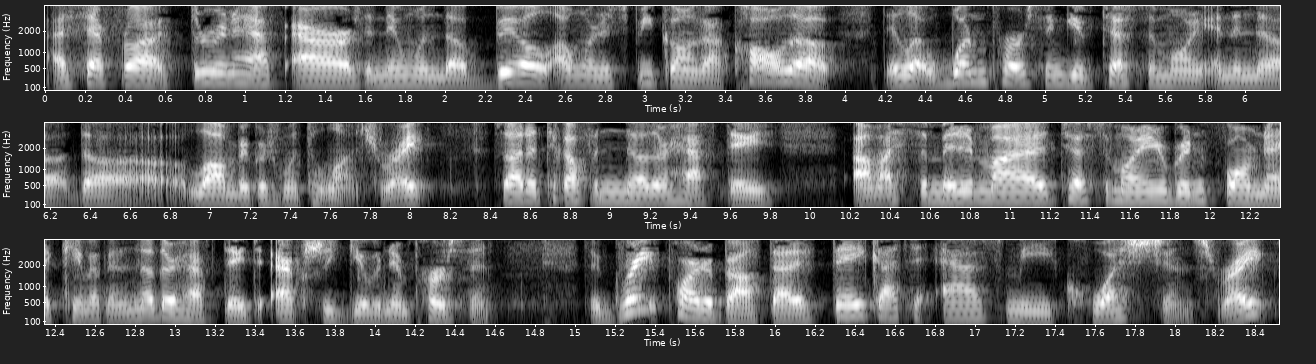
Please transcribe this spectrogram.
I sat for like three and a half hours, and then when the bill I wanted to speak on got called up, they let one person give testimony, and then the the lawmakers went to lunch, right? So I had to take off another half day. Um, I submitted my testimony in written form and I came back in another half day to actually give it in person. The great part about that is they got to ask me questions, right?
